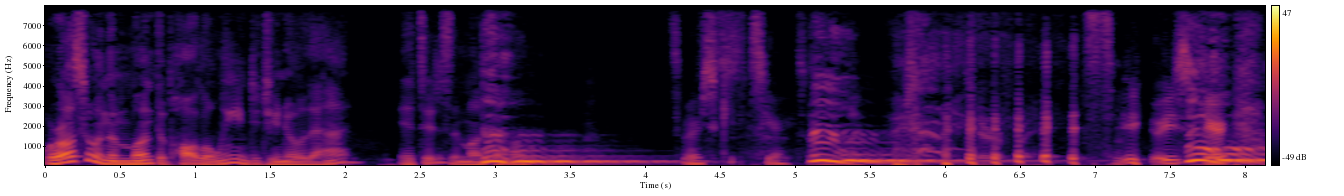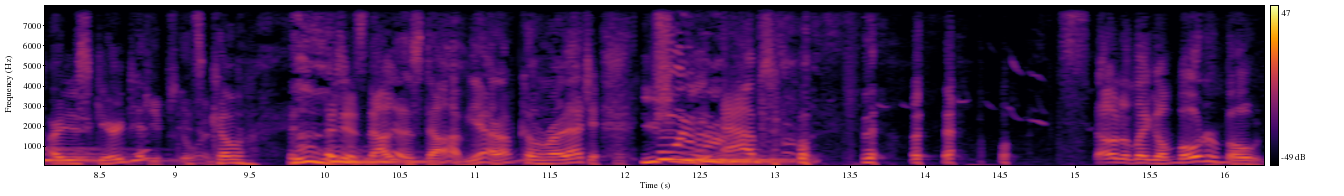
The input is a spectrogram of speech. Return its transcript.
We're also in the month of Halloween. Did you know that? It is the month of Halloween. It's very sca- scary. It's- Are you scared? Are you scared yet? Keeps It's going. coming. It's not going to stop. Yeah, I'm coming right at you. You should be absolutely. That sounded like a motorboat.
